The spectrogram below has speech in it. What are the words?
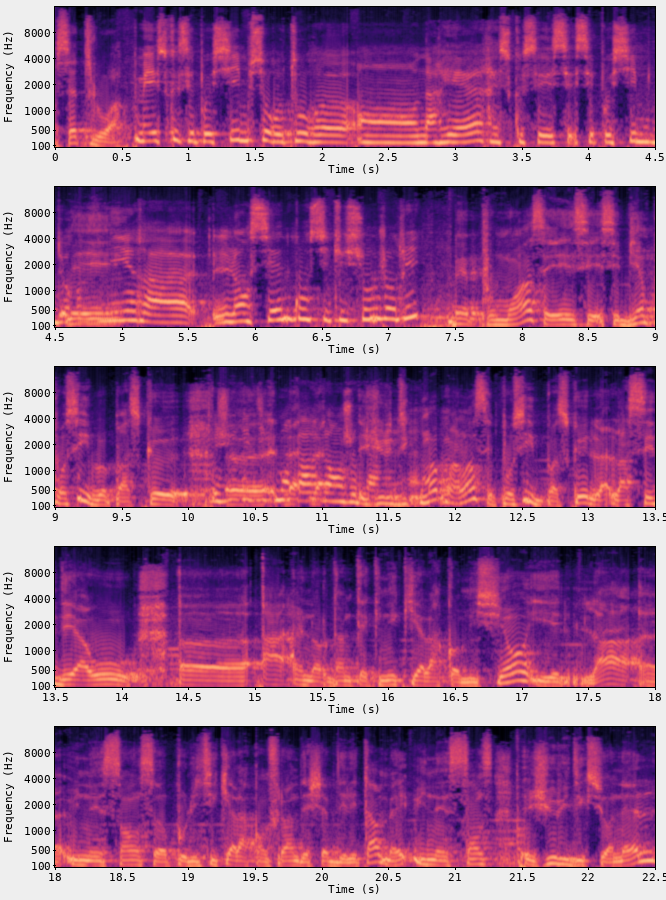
cette loi. Mais est-ce que c'est possible ce retour en arrière? Est-ce que c'est possible de revenir à l'ancienne constitution aujourd'hui? Ben Pour moi, c'est bien possible parce que juridiquement parlant, je parle. Juridiquement parlant, c'est possible parce que la, CDAO a un organe technique qui est la commission, il a une instance politique est la conférence des chefs de l'État, mais une instance juridictionnelle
